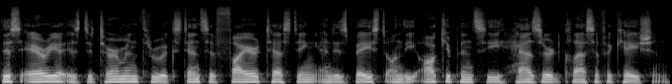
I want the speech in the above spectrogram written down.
This area is determined through extensive fire testing and is based on the occupancy hazard classification.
